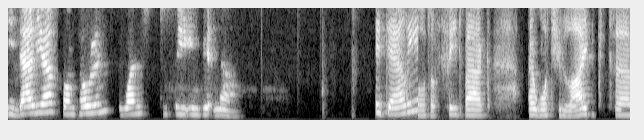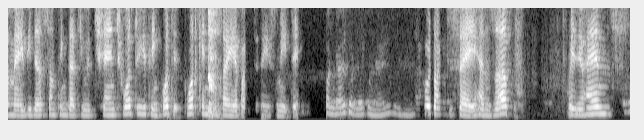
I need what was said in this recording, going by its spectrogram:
Idalia from Poland wants to see in Vietnam? Idalia? Sort of feedback, uh, what you liked. Uh, maybe there's something that you would change. What do you think? What What can you say about today's meeting? Who would like to say? Hands up. Raise your hands.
